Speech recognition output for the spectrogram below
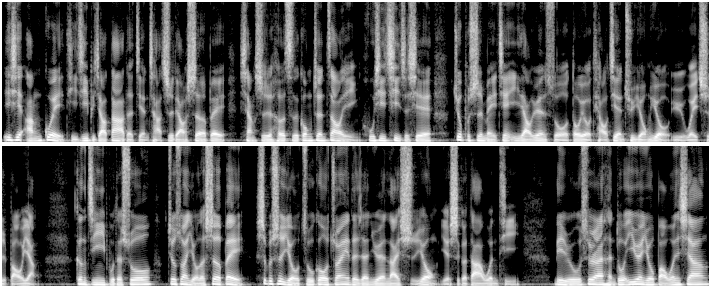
一些昂贵、体积比较大的检查治疗设备，像是核磁共振造影、呼吸器这些，就不是每间医疗院所都有条件去拥有与维持保养。更进一步的说，就算有了设备，是不是有足够专业的人员来使用，也是个大问题。例如，虽然很多医院有保温箱，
